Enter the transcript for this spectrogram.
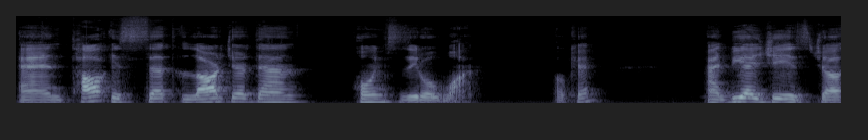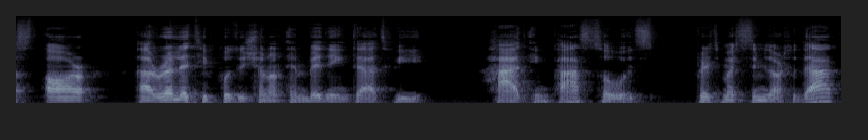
and tau is set larger than 0.01 okay? And big is just our uh, relative positional embedding that we had in past so it's pretty much similar to that.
